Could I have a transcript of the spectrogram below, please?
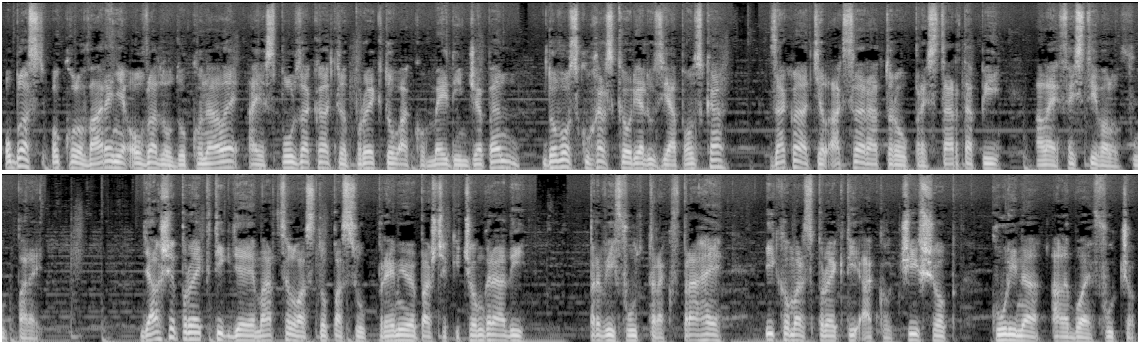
Oblasť okolo varenia ovládol dokonale a je spoluzakladateľ projektov ako Made in Japan, dovoz kuchárskeho riadu z Japonska, zakladateľ akcelerátorov pre startupy, ale aj festivalov Food Parade. Ďalšie projekty, kde je Marcelová stopa sú prémiové pašteky Čongrády, prvý food truck v Prahe, e-commerce projekty ako Chief Shop, Kulina alebo aj Foodshop.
